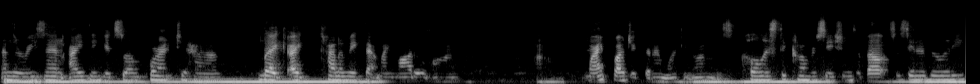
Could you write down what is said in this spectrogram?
And the reason I think it's so important to have, like, I kind of make that my motto on um, my project that I'm working on is holistic conversations about sustainability,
